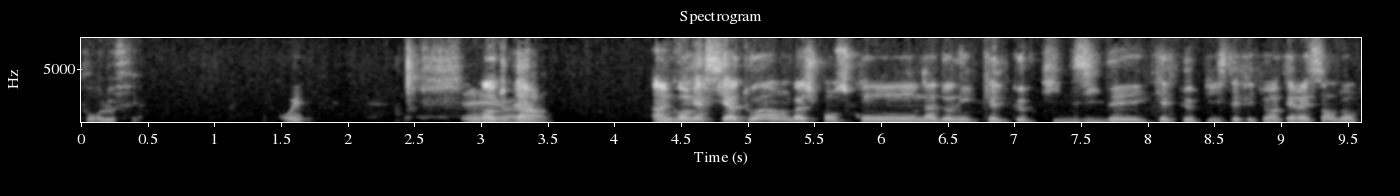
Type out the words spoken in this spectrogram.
pour le faire. Oui. en tout cas, un grand merci à toi. Hein. Bah, je pense qu'on a donné quelques petites idées, quelques pistes effectivement intéressantes. Donc,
